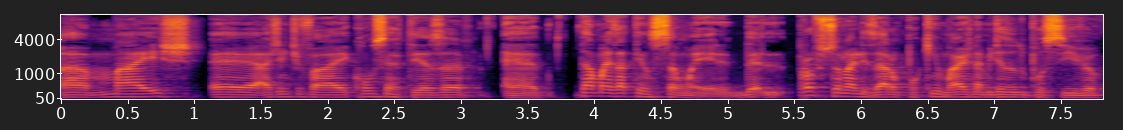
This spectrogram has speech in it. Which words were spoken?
uh, mas é, a gente vai com certeza é, dar mais atenção a ele, profissionalizar um pouquinho mais na medida do possível um,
